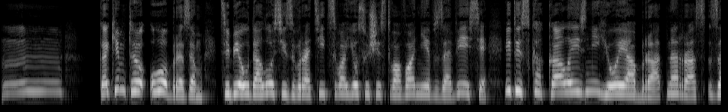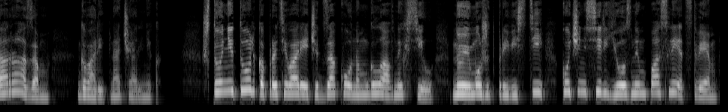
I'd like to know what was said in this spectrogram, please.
«М-м-м...» Каким-то образом тебе удалось извратить свое существование в завесе, и ты скакала из нее и обратно раз за разом, — говорит начальник. Что не только противоречит законам главных сил, но и может привести к очень серьезным последствиям,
